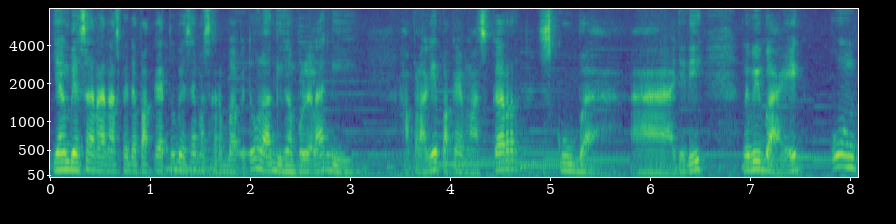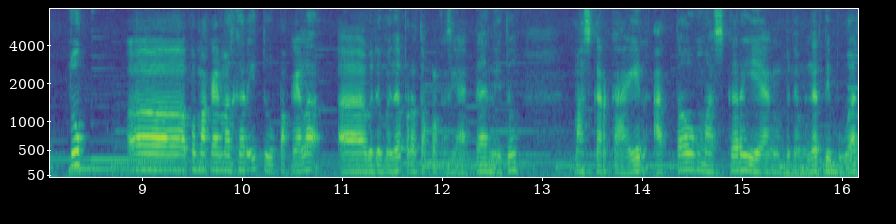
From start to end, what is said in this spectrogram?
Yang biasa anak sepeda pakai itu biasanya masker bab itu lagi nggak boleh lagi. Apalagi pakai masker scuba. Nah, jadi lebih baik untuk uh, pemakaian masker itu pakailah uh, benar-benar protokol kesehatan itu masker kain atau masker yang benar-benar dibuat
